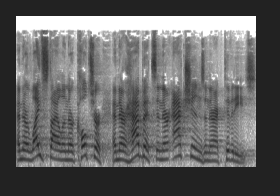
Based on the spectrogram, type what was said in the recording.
and their lifestyle and their culture and their habits and their actions and their activities.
